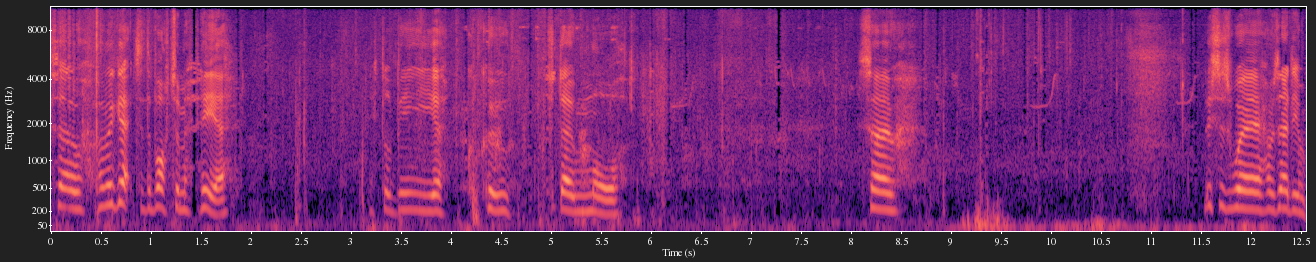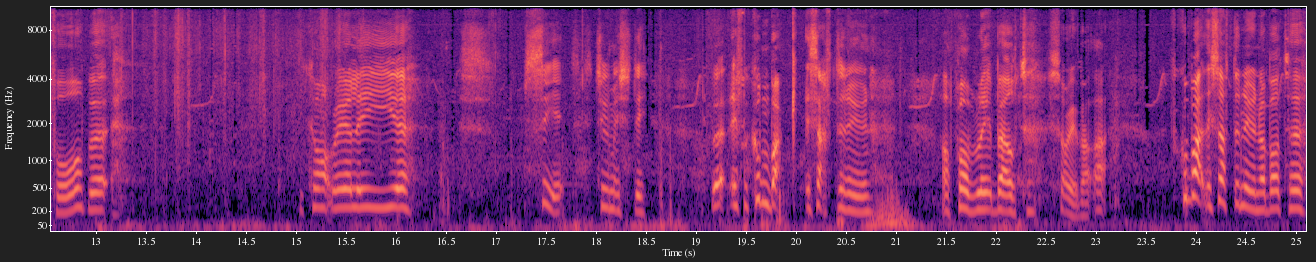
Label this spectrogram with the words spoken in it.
So when we get to the bottom here, it'll be uh, Cuckoo Stone Moor. So this is where I was heading for but you can't really uh, see it. It's too misty. But if I come back this afternoon I'll probably about to, sorry about that. If I come back this afternoon I'll about to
